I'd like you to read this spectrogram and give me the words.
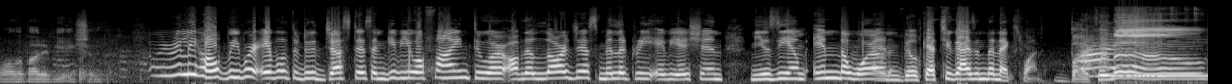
all about aviation. We really hope we were able to do justice and give you a fine tour of the largest military aviation museum in the world. And we'll catch you guys in the next one. Bye, for now!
